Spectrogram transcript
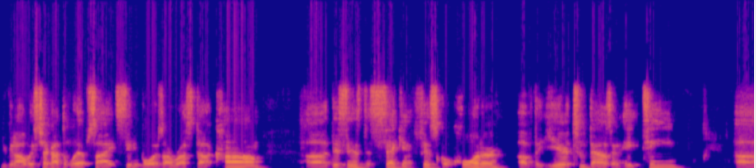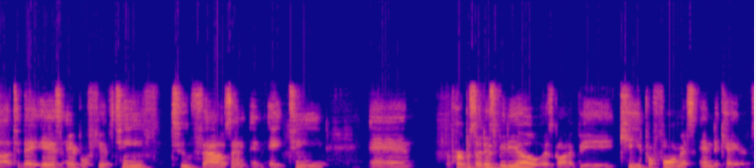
You can always check out the website, cityboysareus.com. Uh, this is the second fiscal quarter of the year 2018. Uh, today is April 15th, 2018. And the purpose of this video is going to be key performance indicators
